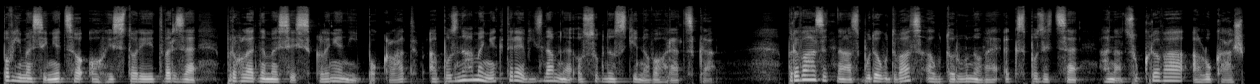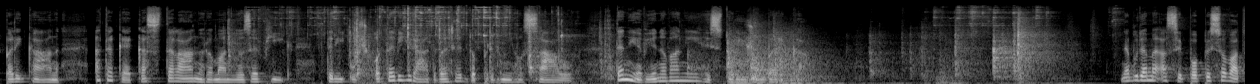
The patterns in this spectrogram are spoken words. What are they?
Povíme si něco o historii tvrze, prohlédneme si skleněný poklad a poznáme některé významné osobnosti Novohradska. Provázet nás budou dva z autorů nové expozice, Hana Cukrová a Lukáš Pelikán a také kastelán Roman Josefík, který už otevírá dveře do prvního sálu. Ten je věnovaný historii Žumberka. Nebudeme asi popisovat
